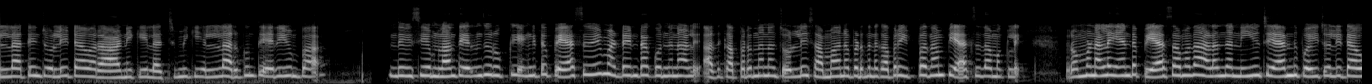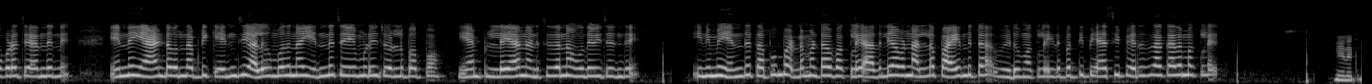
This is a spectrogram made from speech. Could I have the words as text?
எல்லாத்தையும் சொல்லிட்டா ராணிக்கு லட்சுமிக்கு எல்லாருக்கும் தெரியும்ப்பா இந்த விஷயம்லாம் தெரிஞ்சு ருக்கு என்கிட்ட பேசவே மாட்டேன்ட்டா கொஞ்ச நாள். அதுக்கப்புறம் தான் நான் சொல்லி சமாதானப்படுத்தினதுக்கு அப்புறம் இப்போ தான் பேசுதா மக்களே. ரொம்ப நாளாக என்கிட்ட பேசாம தான் அலைஞ்ச நீயும் சேர்ந்து போய் சொல்லிட்டு அவ கூட சேர்ந்துன்னு. என்ன என்கிட்ட வந்து அப்படி கெஞ்சி அழுகும்போது நான் என்ன செய்ய முடியும் சொல்லு பார்ப்போம் என் பிள்ளையா நினச்சி தான் நான் உதவி செஞ்சேன். இனிமே எந்த தப்பும் பண்ண மாட்டா மக்களே. அதுலேயே அவன் நல்லா பயந்துட்டா. விடு மக்களே இதை பற்றி பேசி பெருசாக்காத மக்களே. எனக்கு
